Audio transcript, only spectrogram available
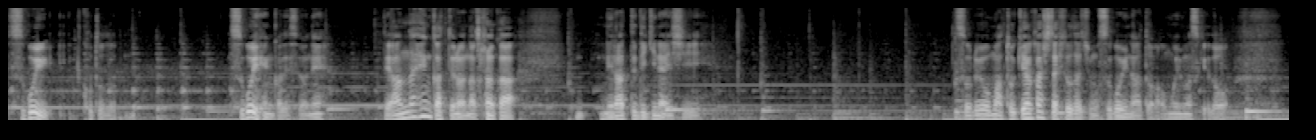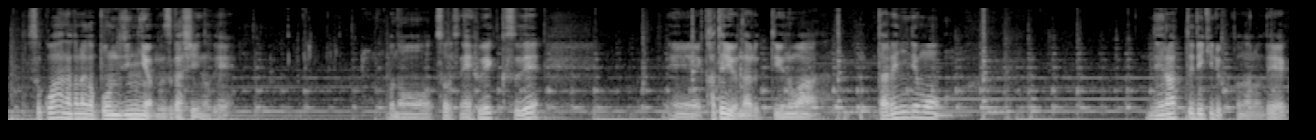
すごいことすごい変化ですよね。であんな変化っていうのはなかなか狙ってできないしそれをまあ解き明かした人たちもすごいなとは思いますけどそこはなかなか凡人には難しいのでこのそうですね FX で、えー、勝てるようになるっていうのは誰にでも狙ってできることなので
